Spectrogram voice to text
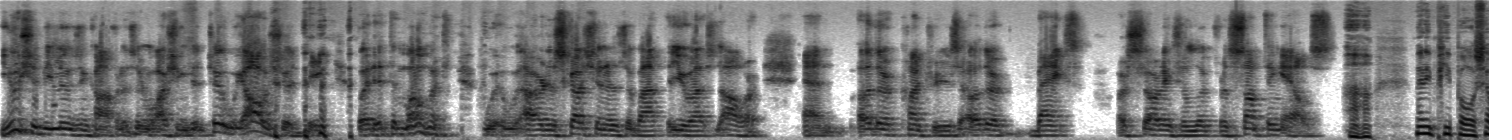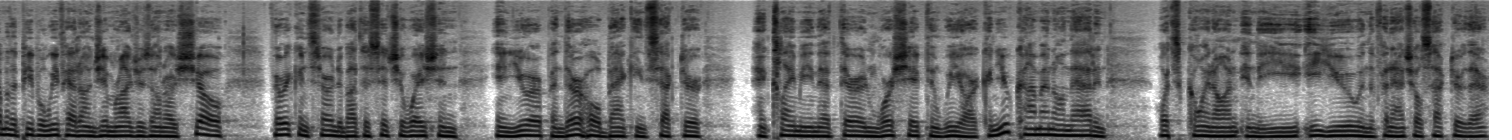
You should be losing confidence in Washington too. We all should be. but at the moment, we, our discussion is about the US dollar, and other countries, other banks are starting to look for something else. Uh-huh. Many people, some of the people we've had on Jim Rogers on our show, very concerned about the situation in Europe and their whole banking sector and claiming that they're in worse shape than we are. Can you comment on that and what's going on in the EU and the financial sector there?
